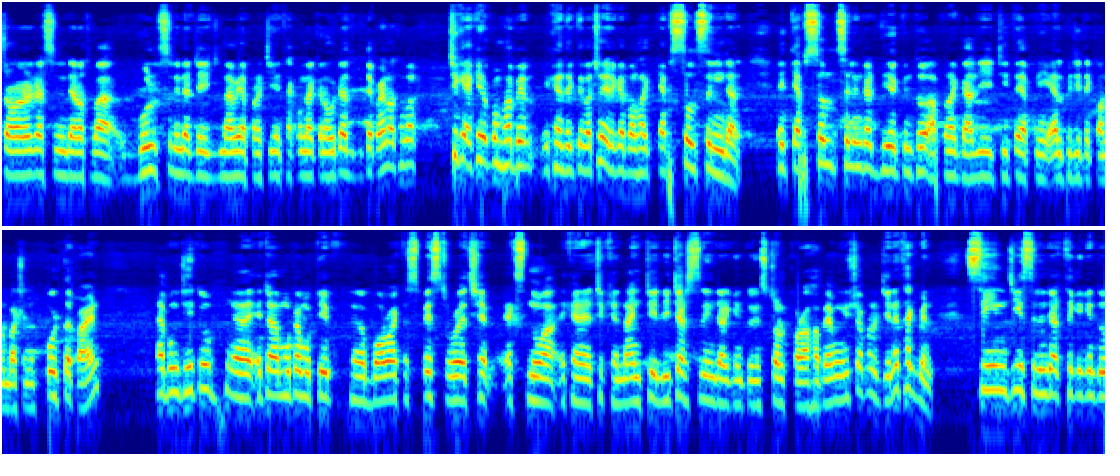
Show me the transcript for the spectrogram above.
ট্রয়ার সিলিন্ডার অথবা গোল্ড সিলিন্ডার যেই নামে আপনারা চিনে থাকুন না কেন, ওইটা দিতে পারেন। অথবা ঠিক একই রকম ভাবে এখানে দেখতে পাচ্ছেন, এটাকে বলা হয় ক্যাপসুল সিলিন্ডার এই ক্যাপসুল সিলিন্ডার দিয়ে কিন্তু আপনার গাড়িটিতে আপনি এলপিজিতে কনভার্সন করতে পারেন। এবং যেহেতু এটা মোটামুটি বড় একটা স্পেস রয়েছে এক্স নোয়া এখানে ঠিক নাইনটি লিটার সিলিন্ডার কিন্তু ইনস্টল করা হবে এবং নিশ্চয়ই আপনারা জেনে থাকবেন সিএনজি সিলিন্ডার থেকে কিন্তু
